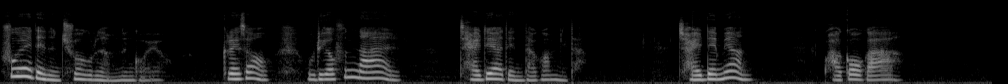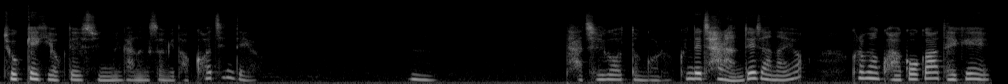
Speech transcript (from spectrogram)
후회되는 추억으로 남는 거예요. 그래서 우리가 훗날 잘 돼야 된다고 합니다. 잘 되면 과거가 좋게 기억될 수 있는 가능성이 더 커진대요. 음, 다 즐거웠던 거로. 근데 잘 안 되잖아요? 그러면 과거가 되게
